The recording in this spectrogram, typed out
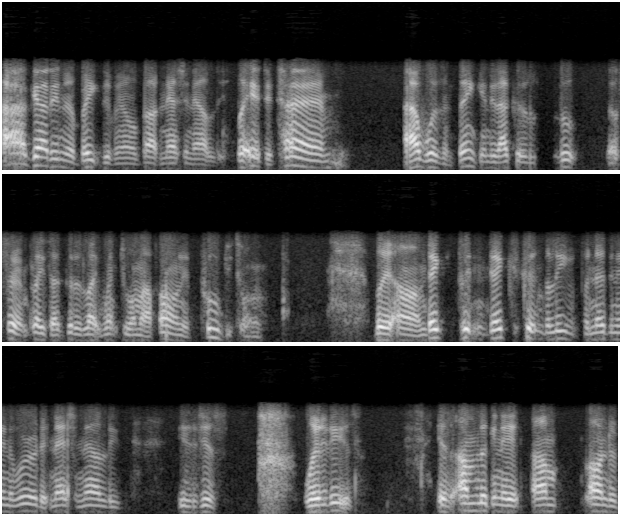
I got in a debate with him about nationality. But at the time, I wasn't thinking that I could look a certain place I could have like went to on my phone and proved it to him. But um, they couldn't they couldn't believe it for nothing in the world that nationality is just what it is. Is I'm looking at I'm on the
